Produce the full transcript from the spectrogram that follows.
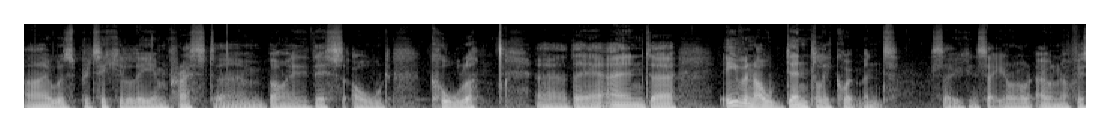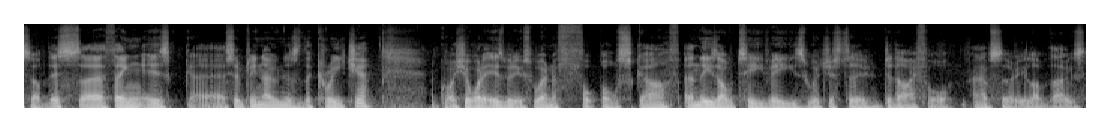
I was particularly impressed um, by this old cooler uh, there and uh, even old dental equipment. So you can set your own office up. This uh, thing is uh, simply known as the Creature. I'm quite sure what it is, but it was wearing a football scarf. And these old TVs were just to, to die for. Absolutely love those.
